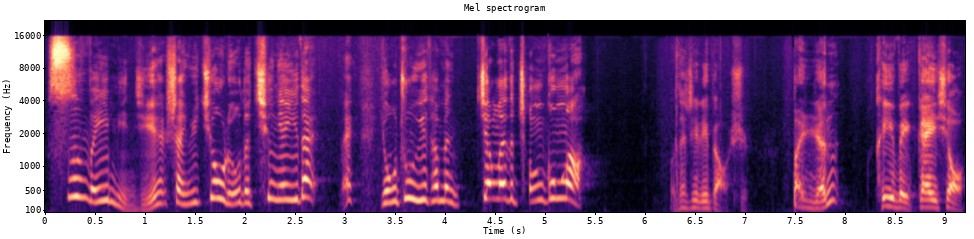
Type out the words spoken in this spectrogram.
思维敏捷、善于交流的青年一代，哎，有助于他们将来的成功啊！我在这里表示，本人可以为该校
